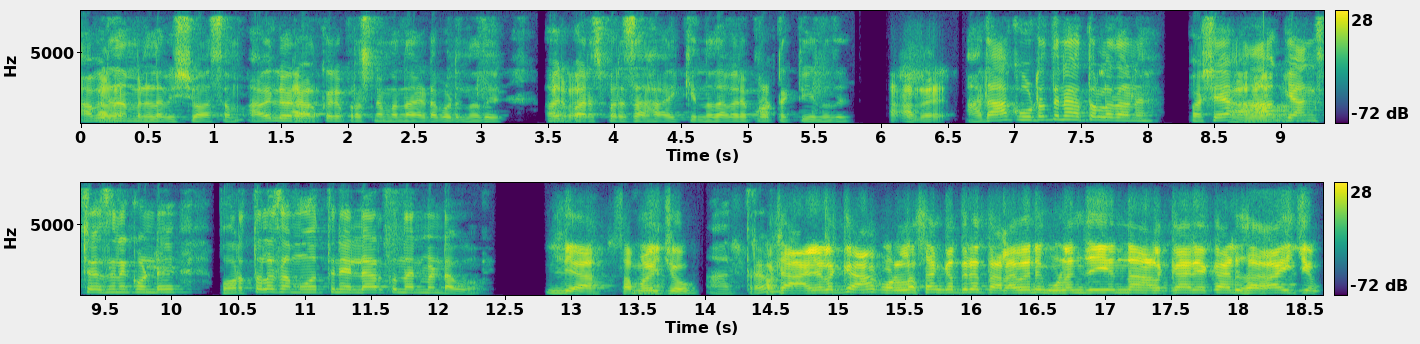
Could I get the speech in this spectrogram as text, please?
അവർ തമ്മിലുള്ള വിശ്വാസം അവരിൽ ഒരാൾക്ക് ഒരു പ്രശ്നം വന്നാൽ ഇടപെടുന്നത് അവർ പരസ്പരം സഹായിക്കുന്നത് അവരെ പ്രൊട്ടക്ട് ചെയ്യുന്നത്. അതെ. ആ കൂട്ടത്തിനകത്തുള്ളതാണ്. പക്ഷെ ആ. ഗ്യാങ്സ്റ്റേഴ്സിനെ കൊണ്ട് പുറത്തുള്ള സമൂഹത്തിന് എല്ലാവർക്കും നന്മ ഉണ്ടാവുമോ? ഇല്ല. അത്ര പക്ഷെ അയാൾക്ക് ആ കൊള്ള സംഘത്തിലെ തലവന് ഗുണം ചെയ്യുന്ന ആൾക്കാരെയൊക്കെ അയാൾ സഹായിക്കും.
